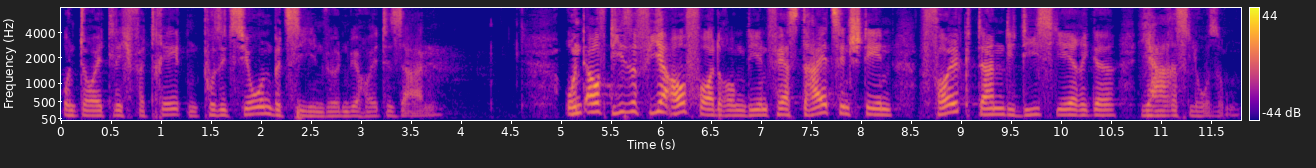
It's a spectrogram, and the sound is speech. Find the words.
und deutlich vertreten. Position beziehen, würden wir heute sagen. Und auf diese vier Aufforderungen, die in Vers 13 stehen, folgt dann die diesjährige Jahreslosung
